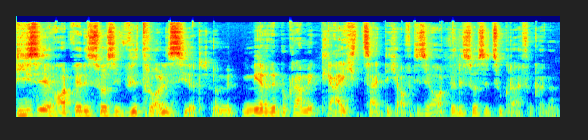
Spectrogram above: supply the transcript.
diese Hardware-Ressource virtualisiert, damit mehrere Programme gleichzeitig auf diese Hardware-Ressource zugreifen können.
